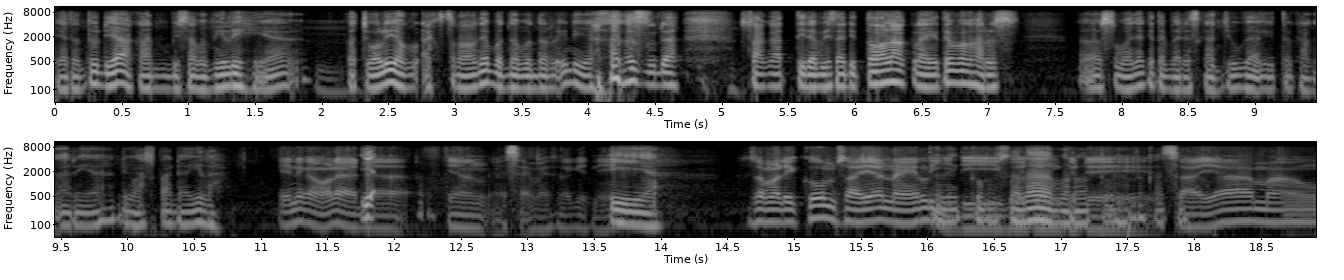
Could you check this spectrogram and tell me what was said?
ya tentu dia akan bisa memilih ya hmm. kecuali yang eksternalnya benar-benar ini ya sudah sangat tidak bisa ditolak lah itu memang harus uh, semuanya kita bereskan juga gitu Kang Arya diwaspadai lah ini Kang Oleh ada ya. yang SMS lagi nih iya Assalamualaikum saya Nelly di Gede saya mau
